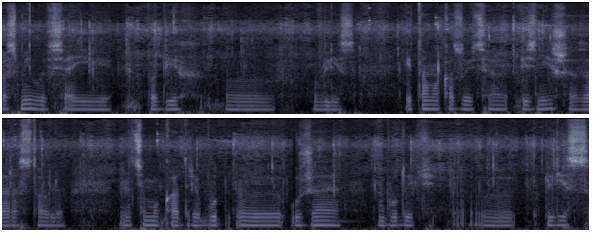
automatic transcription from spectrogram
осмілився і побіг е, в ліс. І там, оказується, пізніше зараз ставлю на цьому кадрі буд, е, уже будуть е, ліс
